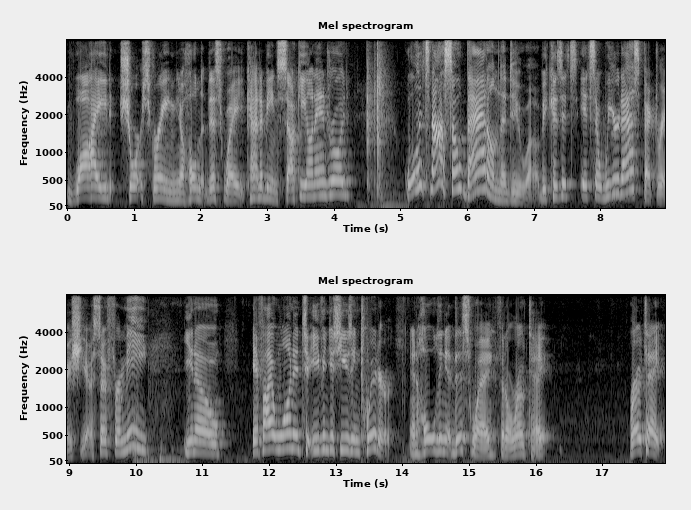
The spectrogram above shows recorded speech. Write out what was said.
wide, short screen, you know, holding it this way, kind of being sucky on Android. Well, it's not so bad on the Duo because it's it's a weird aspect ratio. So for me, you know, if I wanted to even just using Twitter and holding it this way, if it'll rotate, rotate,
